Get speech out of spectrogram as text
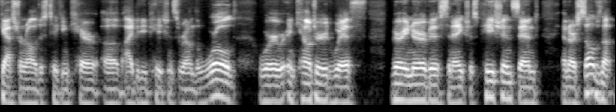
gastroenterologists taking care of IBD patients around the world, were encountered with very nervous and anxious patients and and ourselves not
